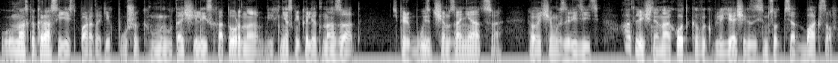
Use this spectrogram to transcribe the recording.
У нас как раз есть пара таких пушек, мы утащили из Хаторна их несколько лет назад. Теперь будет чем заняться, э, чем их зарядить. Отличная находка, выкуплю ящик за 750 баксов.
